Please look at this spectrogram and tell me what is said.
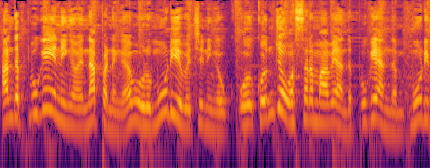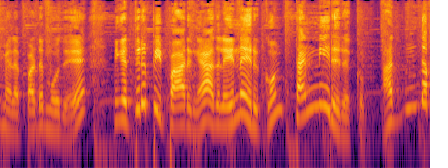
அந்த புகையை நீங்கள் என்ன பண்ணுங்கள் ஒரு மூடியை வச்சு நீங்கள் ஒ- கொஞ்சம் ஒசரமாகவே அந்த புகை அந்த மூடி மேலே படும்போது நீங்கள் திருப்பி பாருங்கள் அதில் என்ன இருக்கும்? தண்ணீர் இருக்கும். அந்த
